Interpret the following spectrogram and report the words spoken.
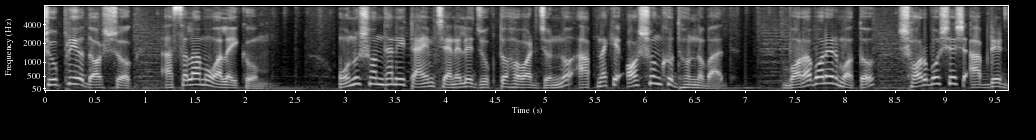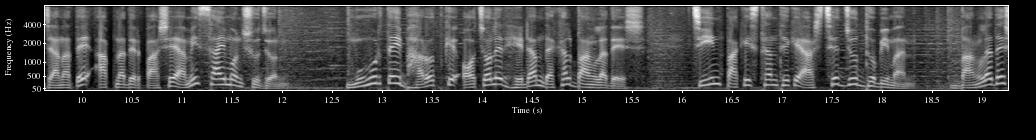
সুপ্রিয় দর্শক, আসসালামু আলাইকুম। অনুসন্ধানী টাইম চ্যানেলে যুক্ত হওয়ার জন্য আপনাকে অসংখ্য ধন্যবাদ। বরাবরের মতো সর্বশেষ আপডেট জানাতে আপনাদের পাশে আমি সাইমন সুজন। মুহূর্তেই ভারতকে অচলের হেডাম দেখাল বাংলাদেশ। চীন পাকিস্তান থেকে আসছে যুদ্ধ বিমান, বাংলাদেশ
